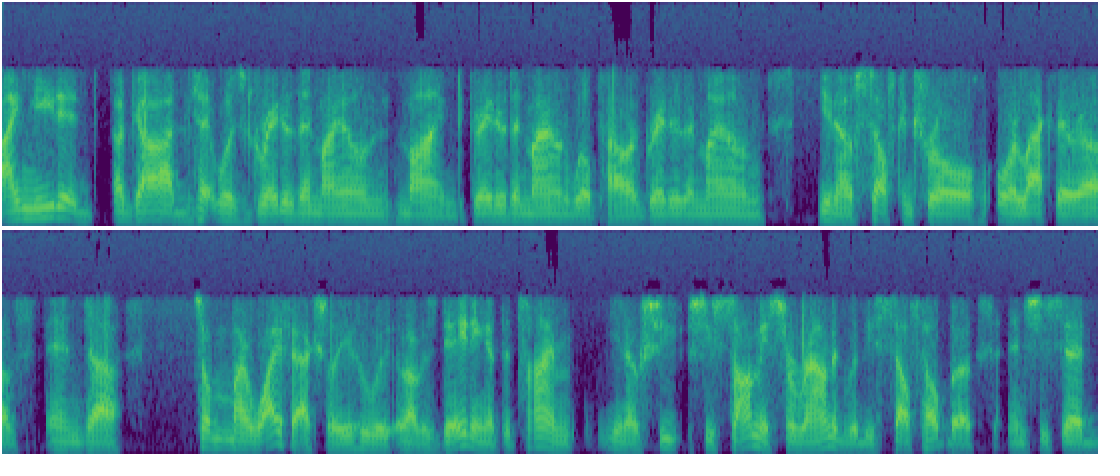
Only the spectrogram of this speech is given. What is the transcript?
i needed a god that was greater than my own mind greater than my own willpower greater than my own you know self control or lack thereof and uh so my wife actually who I was dating at the time, you know, she she saw me surrounded with these self-help books and she said,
